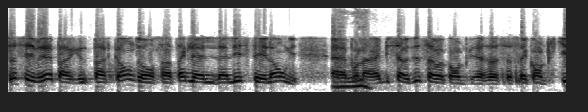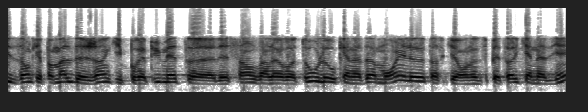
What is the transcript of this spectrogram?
Ça, c'est vrai. Par, contre, on s'entend que la, liste est longue. Euh, ah pour l'Arabie Saoudite, ça va ça, serait compliqué. Disons qu'il y a pas mal de gens qui pourraient plus mettre euh, d'essence dans leur auto. Là, au Canada, moins, là, parce qu'on a du pétrole canadien.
